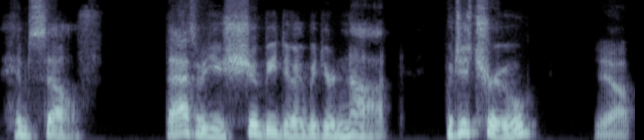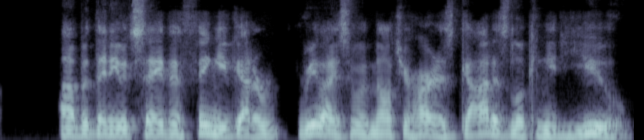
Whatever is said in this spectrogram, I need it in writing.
himself. That's what you should be doing, but you're not, which is true. Yeah. Uh, but then he would say the thing you've got to realize that would melt your heart is God is looking at you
